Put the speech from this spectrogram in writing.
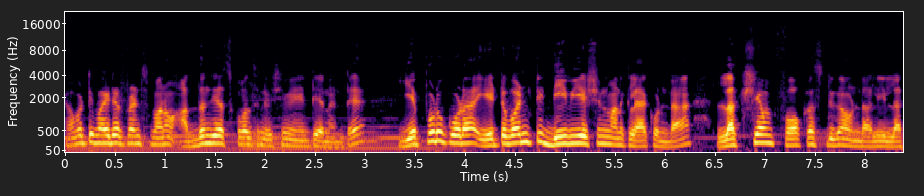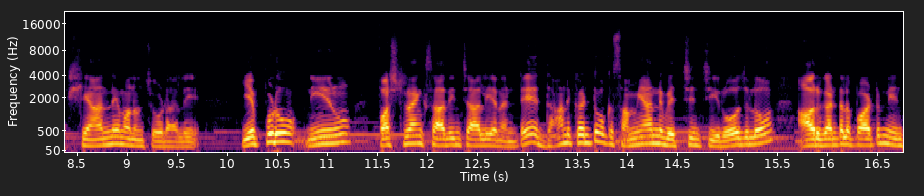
కాబట్టి మై డియర్ ఫ్రెండ్స్ మనం అర్థం చేసుకోవాల్సిన విషయం ఏంటి అని అంటే ఎప్పుడు కూడా ఎటువంటి డీవియేషన్ మనకు లేకుండా లక్ష్యం ఫోకస్డ్గా ఉండాలి. లక్ష్యాన్నే మనం చూడాలి. ఎప్పుడు నేను ఫస్ట్ ర్యాంక్ సాధించాలి అని అంటే దానికంటూ ఒక సమయాన్ని వెచ్చించి రోజులో ఆరు గంటల పాటు నేను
